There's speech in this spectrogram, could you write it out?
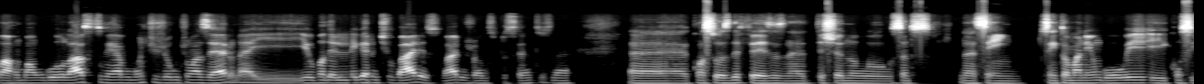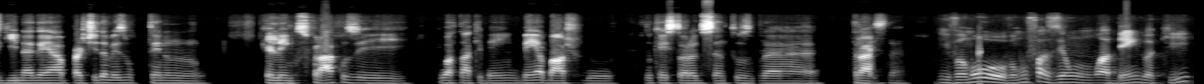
arrumar um gol lá, o Santos ganhava um monte de jogo de 1 a 0 né, e, e o Vanderlei garantiu vários, vários jogos para o Santos, né, é, com as suas defesas, né, deixando o Santos né, sem, sem tomar nenhum gol e, e conseguir né, ganhar a partida mesmo tendo elencos fracos e, e, o ataque bem, bem abaixo do, do que a história do Santos né, traz. Né. E vamos, vamos fazer um adendo aqui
